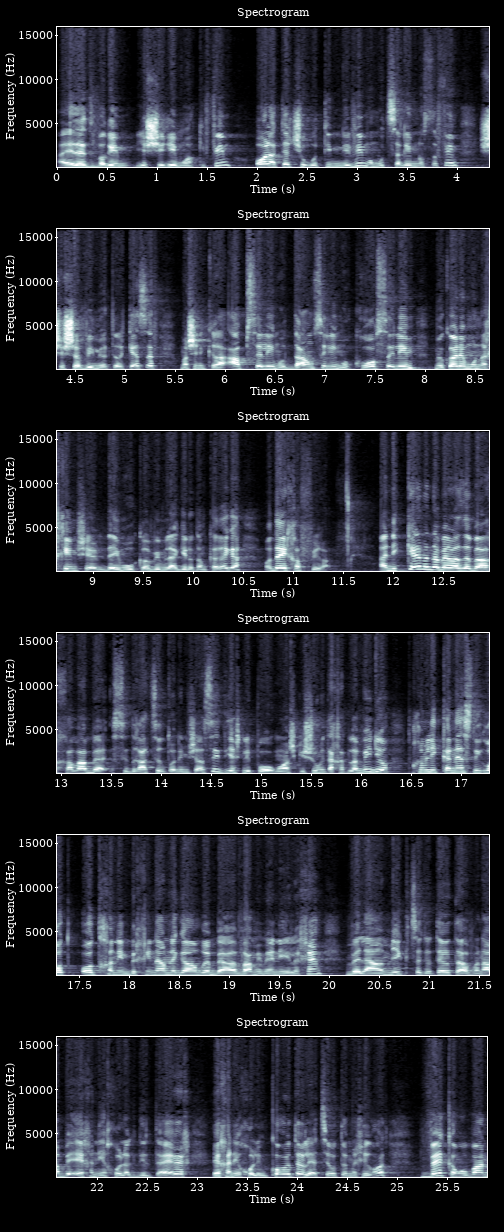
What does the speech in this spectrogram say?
על ידי דברים ישירים או עקיפים, או לתת שירותים נלווים או מוצרים נוספים ששווים יותר כסף, מה שנקרא אפסלים או דאונסלים או קרוסלים, וכל מיני מונחים שהם די מורכבים להגיד אותם כרגע, או די חפירה. אני כן מדבר על זה בהרחבה בסדרת סרטונים שעשיתי, יש לי פה ממש קישור מתחת לוידאו, אתם יכולים להיכנס לראות עוד תכנים בחינם לגמרי, באהבה ממני אליכם, ולהעמיק קצת יותר את ההבנה באיך אני יכול להגדיל את הערך, איך אני יכול למכור יותר, לייצר יותר מכירות, וכמובן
